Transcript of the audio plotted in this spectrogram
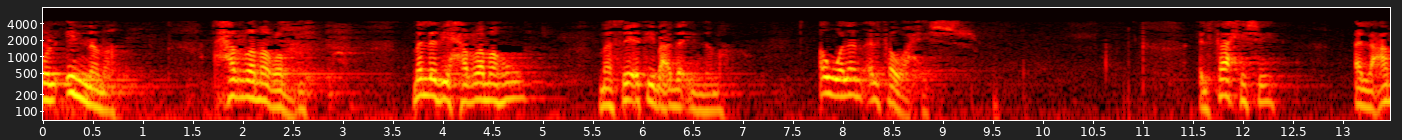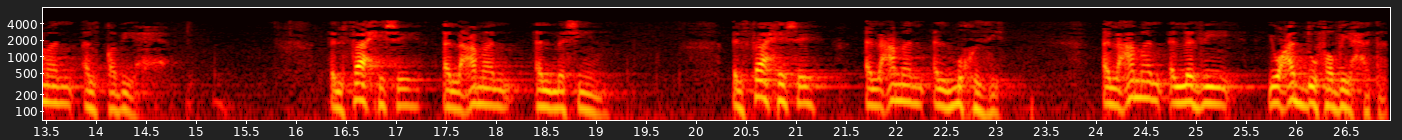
قل إنما حرم ربي. ما الذي حرمه؟ ما سيأتي بعد إنما. أولا الفواحش. الفاحشة العمل القبيح. الفاحشة العمل المشين. الفاحشة العمل المخزي. العمل الذي يعد فضيحة.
